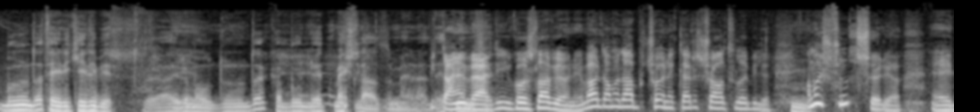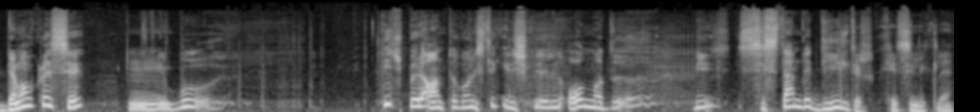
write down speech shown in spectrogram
bunun da tehlikeli bir ayrım olduğunu da kabul etmek lazım herhalde. Bir tane verdiği Yugoslavya örneği vardı ama daha bu örnekler çoğaltılabilir. Ama şunu da söylüyor. E, demokrasi bu hiç böyle antagonistik ilişkilerin olmadığı bir sistemde değildir kesinlikle.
